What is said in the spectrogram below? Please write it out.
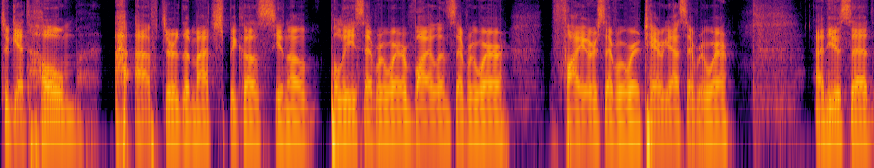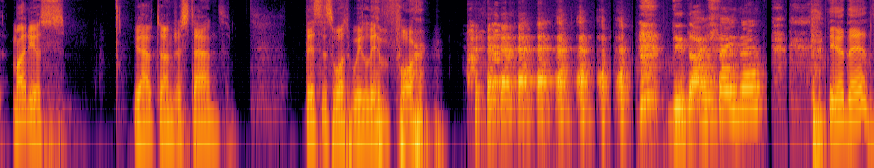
to get home after the match because, you know, police everywhere, violence everywhere, fires everywhere, tear gas everywhere. And you said, Marius, you have to understand, this is what we live for. did I say that? You did.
